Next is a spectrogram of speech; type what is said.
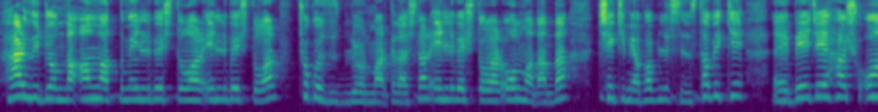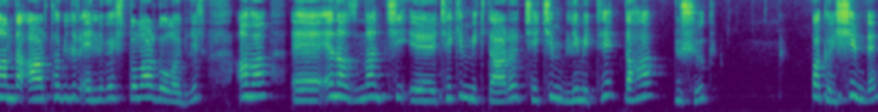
her videomda anlattım 55 dolar 55 dolar çok özür diliyorum arkadaşlar 55 dolar olmadan da çekim yapabilirsiniz tabii ki e, BCH o anda artabilir 55 dolar da olabilir ama e, en azından e, çekim miktarı çekim limiti daha düşük bakın şimdi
